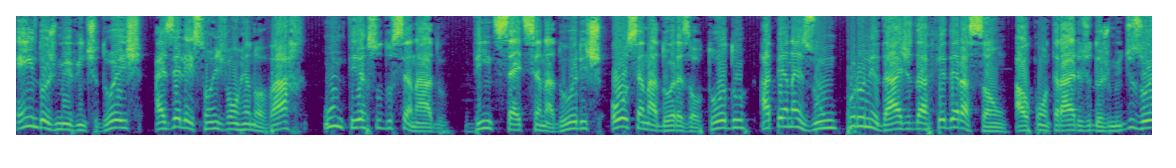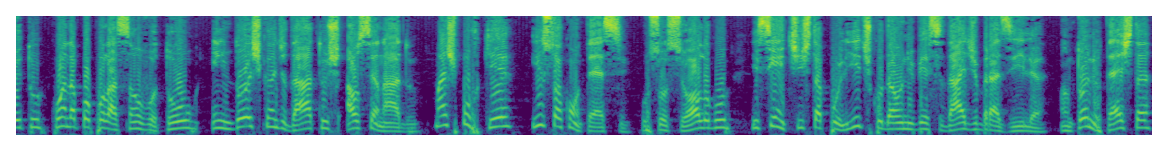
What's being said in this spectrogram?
Em 2022, as eleições vão renovar um terço do Senado, 27 senadores ou senadoras ao todo, apenas um por unidade da federação, ao contrário de 2018, quando a população votou em dois candidatos ao Senado. Mas por que isso acontece? O sociólogo e cientista político da Universidade de Brasília, Antônio Testa,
